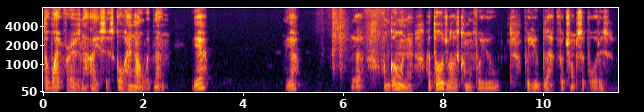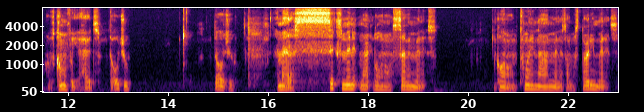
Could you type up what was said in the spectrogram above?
the white version of ISIS. Go hang out with them. Yeah. Yeah. Yeah. I'm going there. I told you I was coming for you, for you black for Trump supporters. I was coming for your heads. Told you. Told you. I'm at a six minute mark going on seven minutes. Going on 29 minutes, almost 30 minutes.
